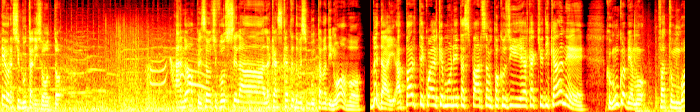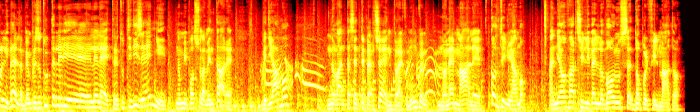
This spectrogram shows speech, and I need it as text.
E ora si butta di sotto. Ah no, pensavo ci fosse la, la, cascata dove si buttava di nuovo. Beh dai, a parte qualche moneta sparsa un po' così a cacchio di cane, comunque abbiamo fatto un buon livello, abbiamo preso tutte le, le lettere, tutti i disegni, non mi posso lamentare. Vediamo. 97%, eh, comunque non è male. Continuiamo. Andiamo a farci il livello bonus dopo il filmato.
